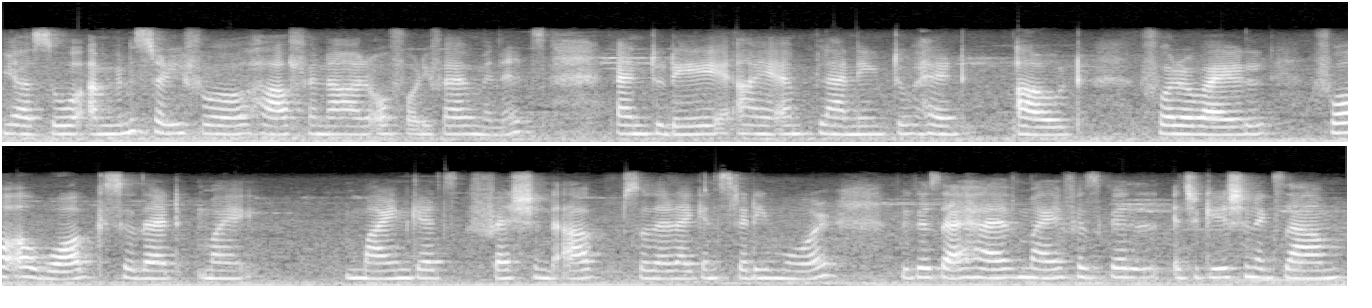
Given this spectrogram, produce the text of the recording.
yeah, so I'm gonna study for half an hour or 45 minutes, and today I am planning to head out for a while for a walk so that my mind gets freshened up so that I can study more. Because I have my physical education exam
